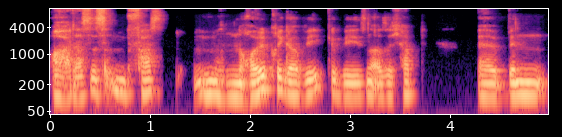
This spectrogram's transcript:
Oh, das ist fast ein holpriger Weg gewesen. Also ich hab, äh, bin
